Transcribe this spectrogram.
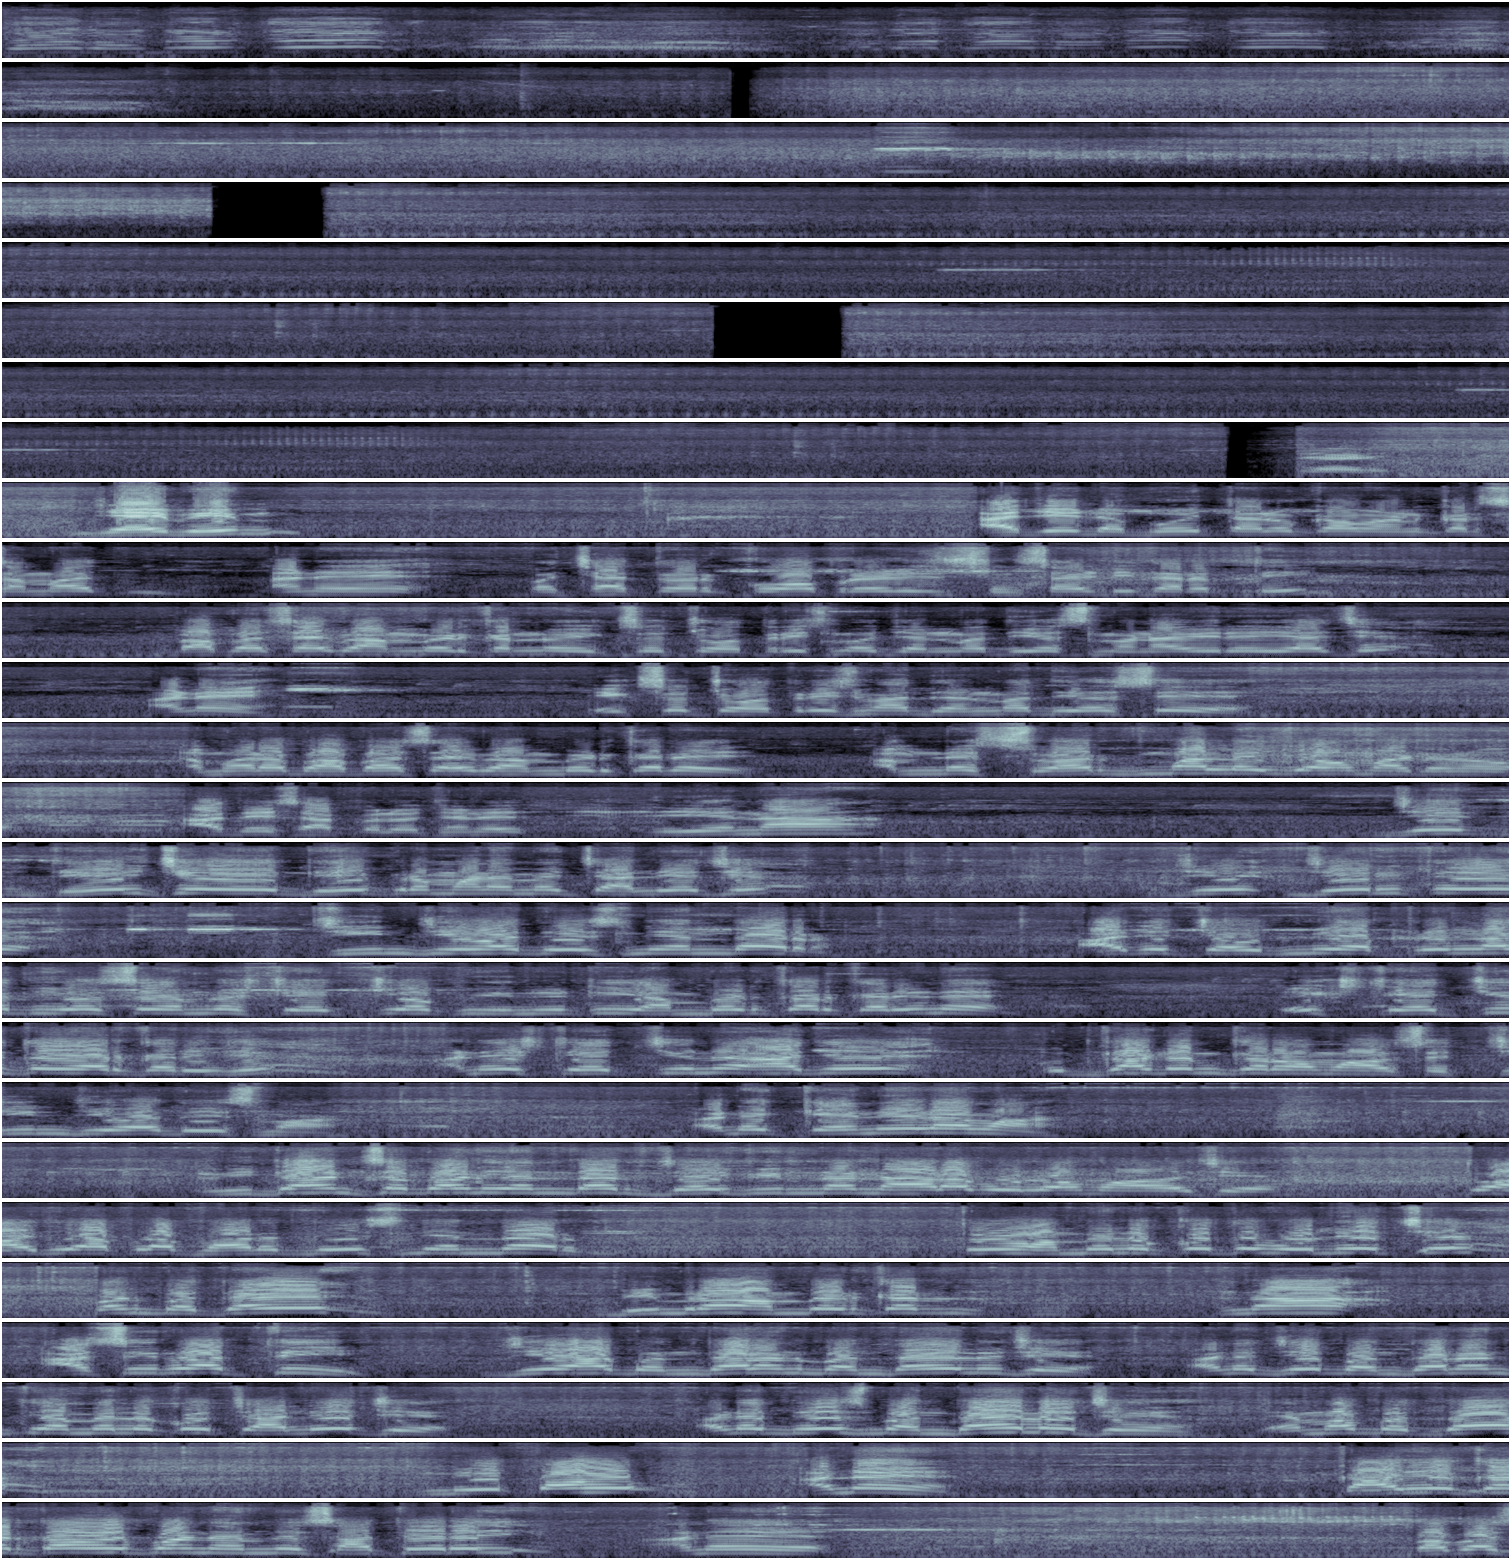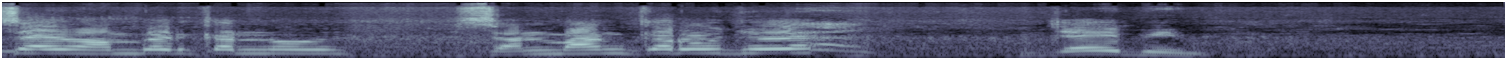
ಸಾಬ್ ಅಂಬೇಡ್ಕರ್ જય ભીમ. આજે ડભોઈ તાલુકા વણકર સમાજ અને પછાત વર્ગ કોઓપરેટિવ સોસાયટી તરફથી બાબા સાહેબ આંબેડકરનો એકસો ચોત્રીસમો જન્મદિવસ મનાવી રહ્યા છે અને એકસો ચોત્રીસમાં જન્મદિવસે અમારા બાબા સાહેબ આંબેડકરે અમને સ્વર્ગમાં લઈ જવા માટેનો આદેશ આપેલો છે અને એના જે ધ્યેય છે એ ધ્યેય પ્રમાણે અમે ચાલીએ છીએ. જે જે રીતે ચીન જેવા દેશની અંદર આજે ચૌદમી એપ્રિલના દિવસે એમણે સ્ટેચ્યુ ઓફ યુનિટી આંબેડકર કરીને એક સ્ટેચ્યુ તૈયાર કરી છે. અને એ સ્ટેચ્યુને આજે ઉદ્ઘાટન કરવામાં આવશે ચીન જેવા દેશમાં. અને કેનેડામાં વિધાનસભાની અંદર જય ભીમના નારા બોલવામાં આવે છે. તો આજે આપણા ભારત દેશની અંદર તો અમે લોકો તો બોલીએ છીએ, પણ બધાએ ભીમરાવ આંબેડકરના આશીર્વાદથી જે આ બંધારણ બંધાયેલું છે અને જે બંધારણથી અમે લોકો ચાલીએ છીએ અને દેશ બંધાયેલો છે. એમાં બધા નેતાઓ અને કાર્યકર્તાઓએ પણ એમને સાથે રહી અને બાબા સાહેબ આંબેડકરનું સન્માન કરવું જોઈએ. જય ભીમ.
